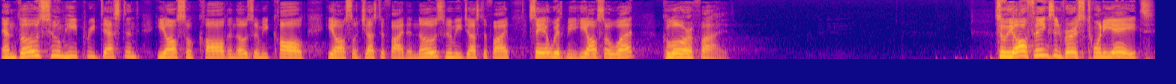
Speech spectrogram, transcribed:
And those whom he predestined he also called. And those whom he called he also justified. And those whom he justified say it with me he also what? Glorified. So the all things in verse 28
